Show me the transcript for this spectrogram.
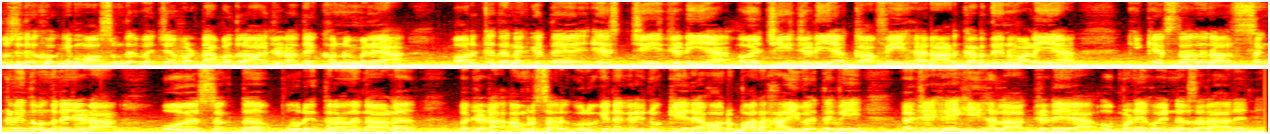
ਤੁਸੀਂ ਦੇਖੋ ਕਿ ਮੌਸਮ ਦੇ ਵਿੱਚ ਇਹ ਵੱਡਾ ਬਦਲਾਅ ਜਿਹੜਾ ਦੇਖਣ ਨੂੰ ਮਿਲਿਆ ਔਰ ਕਿਤੇ ਨਾ ਕਿਤੇ ਇਸ ਚੀਜ਼ ਜਿਹੜੀ ਹੈ, ਉਹ ਇਹ ਚੀਜ਼ ਜਿਹੜੀ ਹੈ ਕਾਫੀ ਹੈਰਾਨ ਕਰ ਦੇਣ ਵਾਲੀ ਹੈ ਕਿ ਕਿਸ ਤਰ੍ਹਾਂ ਦੇ ਨਾਲ ਸੰਘਣੀ ਧੁੰਦ ਨੇ ਜਿਹੜਾ ਉਹ ਇਸ ਵਕਤ ਪੂਰੀ ਤਰ੍ਹਾਂ ਦੇ ਨਾਲ ਜਿਹੜਾ ਅੰਮ੍ਰਿਤਸਰ ਗੁਰੂ ਕੀ ਨਗਰੀ ਨੂੰ ਘੇਰਿਆ। ਔਰ ਬਾਹਰ ਹਾਈਵੇ ਤੇ ਵੀ ਅਜਿਹੇ ਹੀ ਹਾਲਾਤ ਜਿਹੜੇ ਆ, ਉਹ ਬਣੇ ਹੋਏ ਨਜ਼ਰ ਆ ਰਹੇ ਨੇ।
